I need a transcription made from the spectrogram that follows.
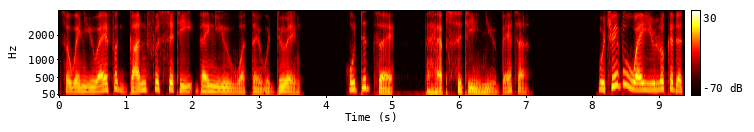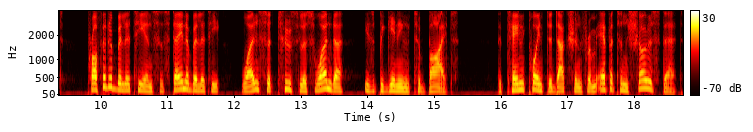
so when UEFA gunned for City, they knew what they were doing. Or did they? Perhaps City knew better. Whichever way you look at it, profitability and sustainability, once a toothless wonder, is beginning to bite. The 10 point deduction from Everton shows that.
